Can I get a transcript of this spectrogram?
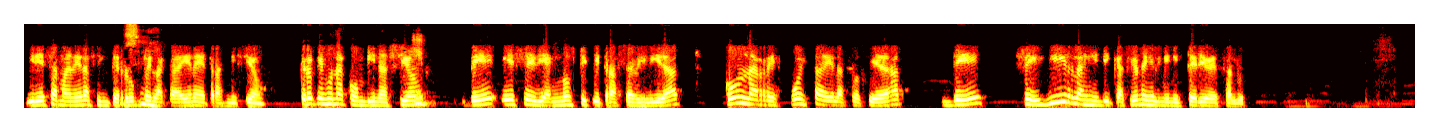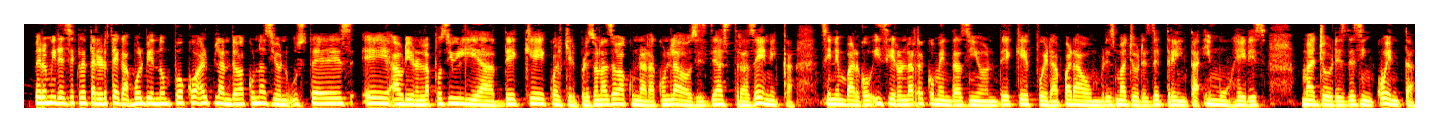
y de esa manera se interrumpe la cadena de transmisión. Creo que es una combinación de ese diagnóstico y trazabilidad con la respuesta de la sociedad de seguir las indicaciones del Ministerio de Salud. Pero mire, secretario Ortega, volviendo un poco al plan de vacunación, ustedes eh, abrieron la posibilidad de que cualquier persona se vacunara con la dosis de AstraZeneca. Sin embargo, hicieron la recomendación de que fuera para hombres mayores de 30 y mujeres mayores de 50.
